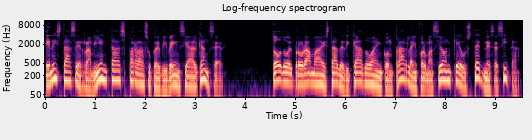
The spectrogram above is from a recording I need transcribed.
en estas herramientas para la supervivencia al cáncer. Todo el programa está dedicado a encontrar la información que usted necesita.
